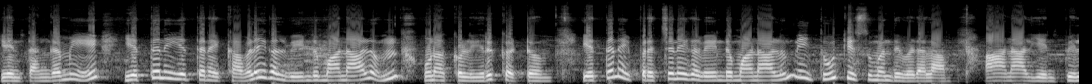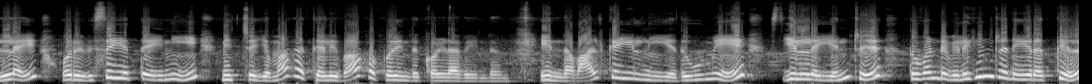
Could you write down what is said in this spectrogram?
என் தங்கமே எத்தனை எத்தனை கவலைகள் வேண்டுமானாலும் உனக்குள் இருக்கட்டும். எத்தனை பிரச்சனைகள் வேண்டுமானாலும் நீ தூக்கி சுமந்து விடலாம். ஆனால் என் பிள்ளை ஒரு விஷயத்தை நீ நிச்சயமாக தெளிவாக புரிந்து கொள்ள வேண்டும். இந்த வாழ்க்கையில் நீ எதுவுமே இல்லை என்று துவண்டு விழுகின்ற நேரத்தில்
